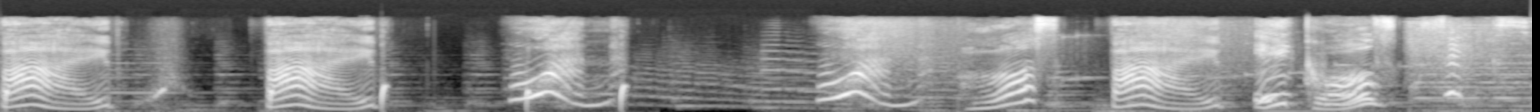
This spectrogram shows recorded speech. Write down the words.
Five, five, one, one plus five equals six.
